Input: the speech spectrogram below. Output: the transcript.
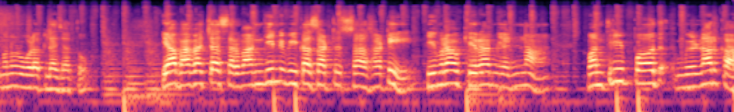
म्हणून ओळखला जातो. या भागाच्या सर्वांगीण विकासासाठी भीमराव केराम यांना मंत्रीपद मिळणार का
